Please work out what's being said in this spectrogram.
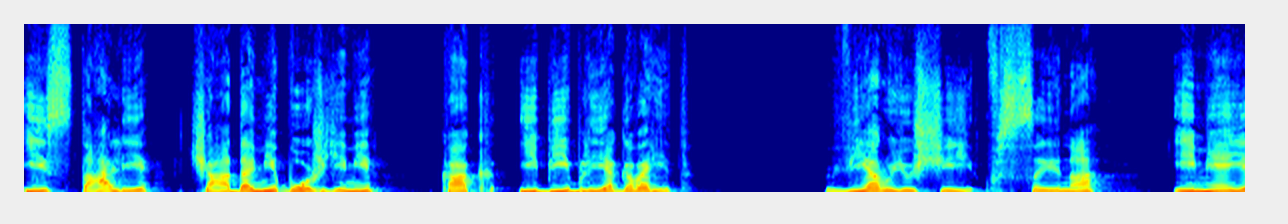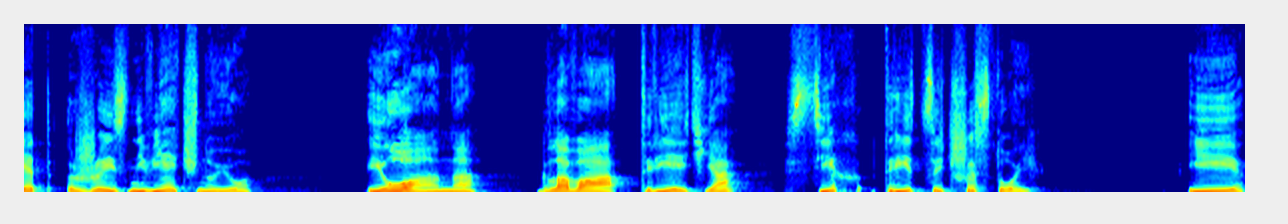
и стали чадами Божьими, как и Библия говорит. Верующий в Сына – имеет жизнь вечную. Иоанна, глава 3, стих 36. И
